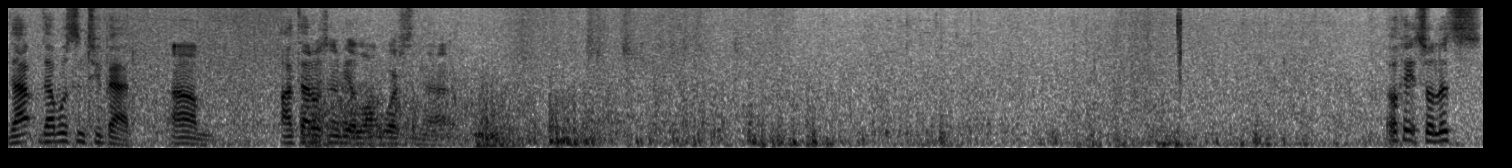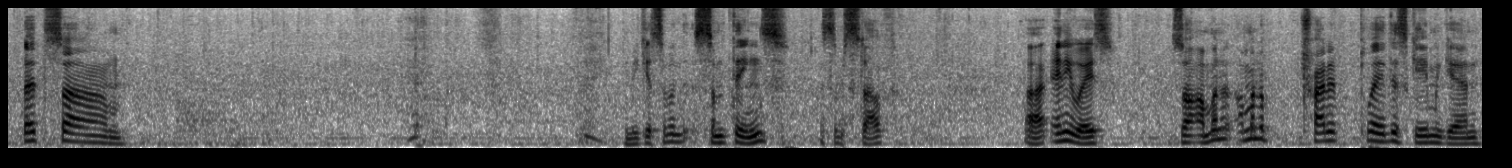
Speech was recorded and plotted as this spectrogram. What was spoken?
That that wasn't too bad. Um I thought it was gonna be a lot worse than that. Okay, so let's let's um let me get some some things, some stuff. Uh, anyways, so I'm gonna I'm gonna try to play this game again.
